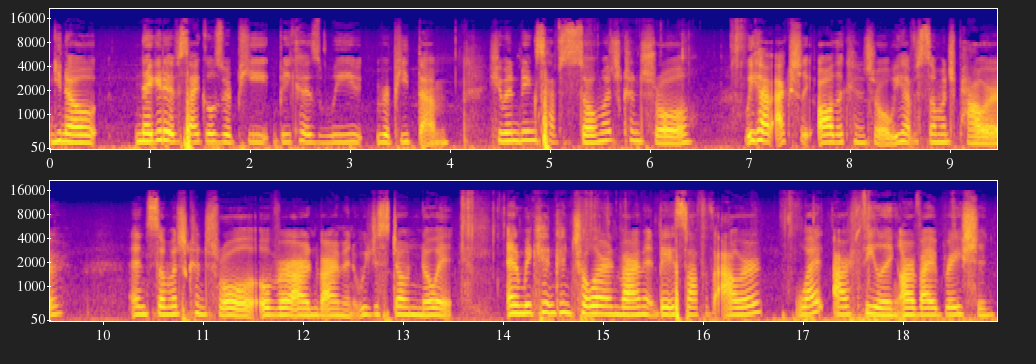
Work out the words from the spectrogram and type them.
you know, negative cycles repeat because we repeat them. Human beings have so much control we have actually all the control. We have so much power and so much control over our environment. We just don't know it. And we can control our environment based off of our what? Our feeling, our vibration,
